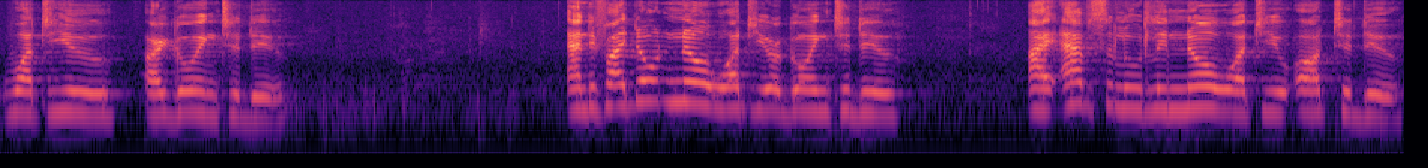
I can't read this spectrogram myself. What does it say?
what you are going to do. And if I don't know what you're going to do, I absolutely know what you ought to do.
